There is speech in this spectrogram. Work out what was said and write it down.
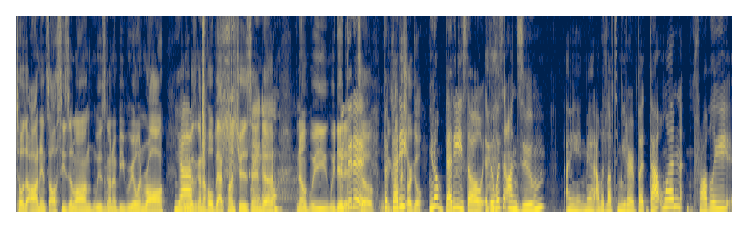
told the audience all season long we was gonna be real and raw. Yeah. We was gonna hold back punches, and uh, you know, we we did We it. did it. So But we accomplished Betty- our goal. You know, Betty's though, if it wasn't on Zoom, I mean, man, I would love to meet her. But that one probably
